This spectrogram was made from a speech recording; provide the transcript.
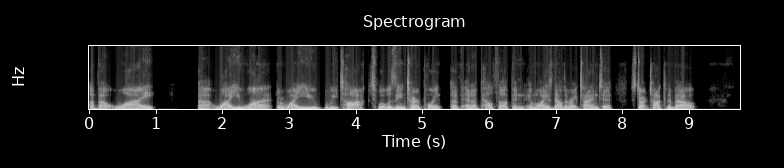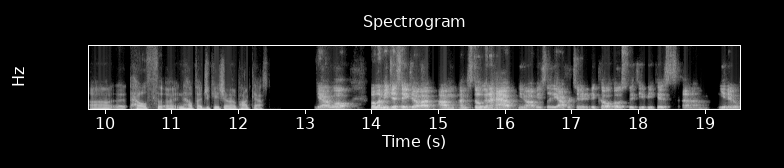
about why uh, why you want or why you we talked. What was the entire point of EdUp Health Up, and and why is now the right time to start talking about uh, health uh, and health education on a podcast? Yeah, well, well, let me just say, Joe, I, I'm, I'm still going to have, you know, obviously the opportunity to co-host with you because, um, you know,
